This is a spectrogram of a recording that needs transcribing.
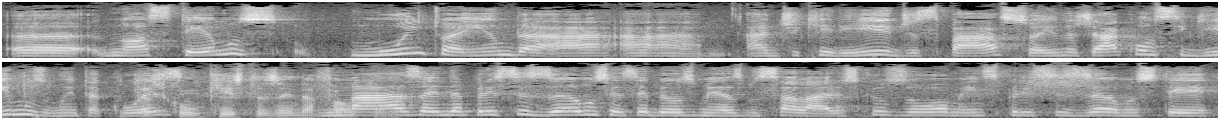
Uh, nós temos muito ainda a, a, adquirir de espaço, ainda já conseguimos muita coisa. As conquistas ainda faltam. Mas ainda precisamos receber os mesmos salários que os homens, precisamos ter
